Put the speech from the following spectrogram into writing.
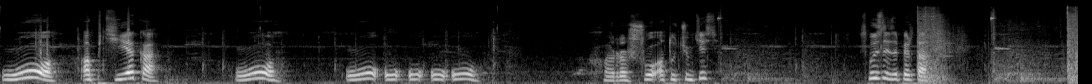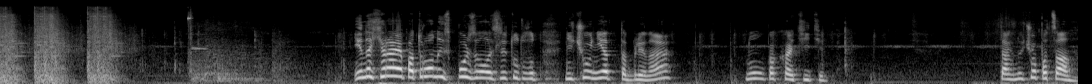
О, аптека. О, о, о, о, о, о. Хорошо. А тут что-нибудь есть? В смысле заперта? И нахера я патроны использовала, если тут вот ничего нет-то, блин, а? Ну, как хотите. Так, ну чё, пацан?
